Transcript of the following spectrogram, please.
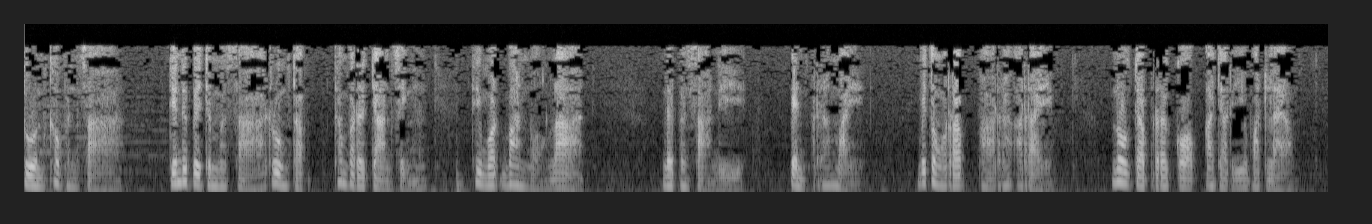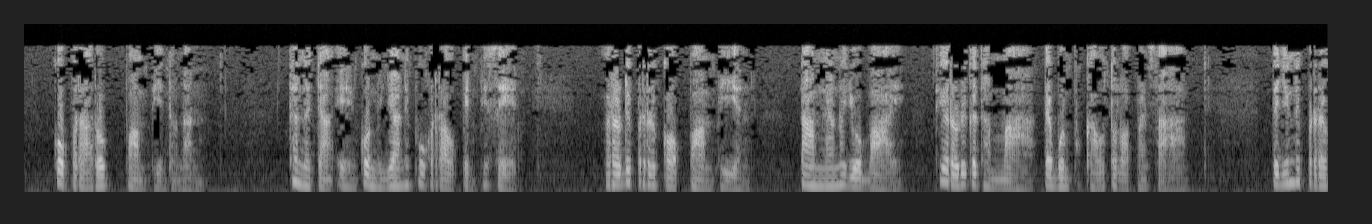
จวนเข้าพรรษา จึงได้ไปจำพรรษาร่วมกับท่านพระอาจารย์สิงห์ที่วัดบ้านหนองลาด ในพรรษานี้เป็นพระใหม่ ไม่ต้องรับภาระอะไร นอกจากประกอบอาจารีวัดแล้ว ก็ปรารบความเพียรเท่านั้น ท่านอาจารย์เองก็อนุญาตให้พวกเราเป็นพิเศษ เราได้ประกอบความเพียรตามแนวนโยบายที่เราได้กระทำมาแต่บนภูเขาตลอดพรรษา แต่ยังได้ประ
